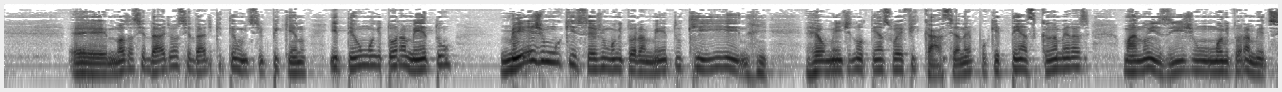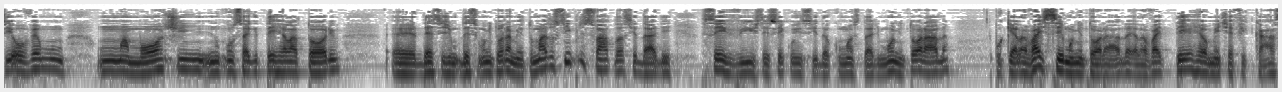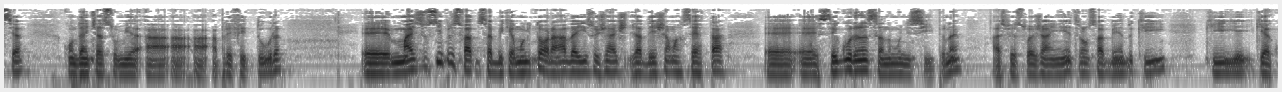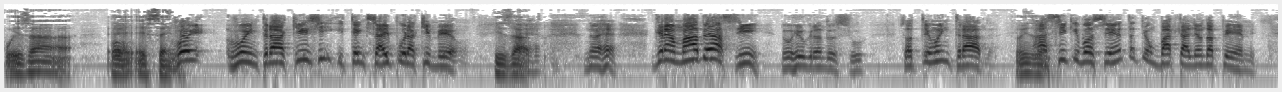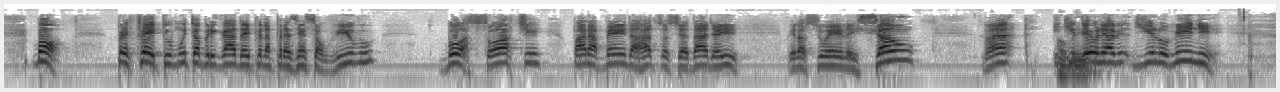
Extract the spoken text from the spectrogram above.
é, nossa cidade é uma cidade que tem um índice pequeno e tem um monitoramento, mesmo que seja um monitoramento que realmente não tem a sua eficácia, né? Porque tem as câmeras, mas não exige um monitoramento. Se houver um, uma morte, não consegue ter relatório é, desse, desse monitoramento. Mas o simples fato da cidade ser vista e ser conhecida como uma cidade monitorada, porque ela vai ser monitorada, ela vai ter realmente eficácia quando a gente assumir a, a, a prefeitura. É, mas o simples fato de saber que é monitorada, isso já, já deixa uma certa é, é, segurança no município, né? As pessoas já entram sabendo que, que, que a coisa é, Bom, é séria. Vou, vou entrar aqui e tem que sair por aqui mesmo. Exato. não é? Gramado é assim no Rio Grande do Sul. Só tem uma entrada. É. Assim que você entra, tem um batalhão da PM. Bom, prefeito, muito obrigado aí pela presença ao vivo. Boa sorte. Parabéns da Rádio Sociedade aí pela sua eleição. Não é? E Obrigado. que Deus lhe ilumine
